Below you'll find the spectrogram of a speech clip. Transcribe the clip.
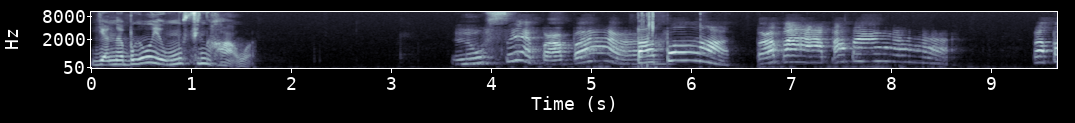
я набила йому фінгала. Ну все, папа. Папа! Папа, папа. Папа.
